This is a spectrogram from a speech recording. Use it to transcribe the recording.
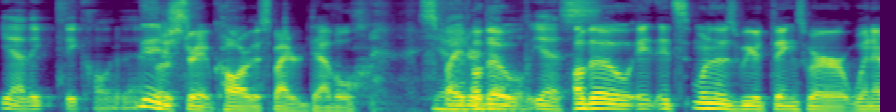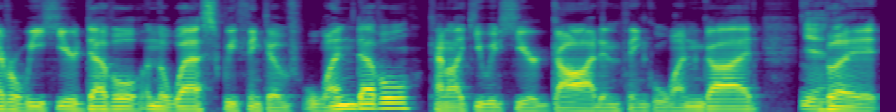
Yeah, they they call her that. They Or just straight up call her the Spider Devil. spider Although- devil. Yes. Although it, it's one of those weird things where whenever we hear devil in the West, we think of one devil, kind of like you would hear God and think one God. yeah. But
